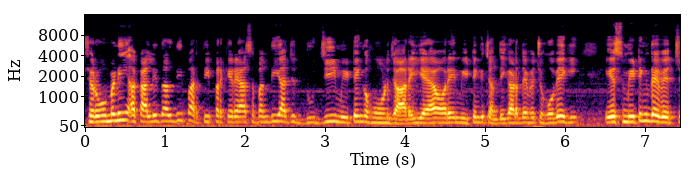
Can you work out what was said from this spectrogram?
ਸ਼੍ਰੋਮਣੀ ਅਕਾਲੀ ਦਲ ਦੀ ਭਰਤੀ ਪ੍ਰਕਿਰਿਆ ਸੰਬੰਧੀ ਅੱਜ ਦੂਜੀ ਮੀਟਿੰਗ ਹੋਣ ਜਾ ਰਹੀ ਹੈ ਔਰ ਇਹ ਮੀਟਿੰਗ ਚੰਡੀਗੜ੍ਹ ਦੇ ਵਿੱਚ ਹੋਵੇਗੀ। ਇਸ ਮੀਟਿੰਗ ਦੇ ਵਿੱਚ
